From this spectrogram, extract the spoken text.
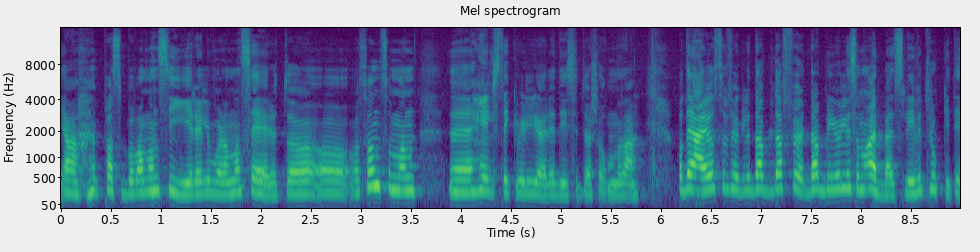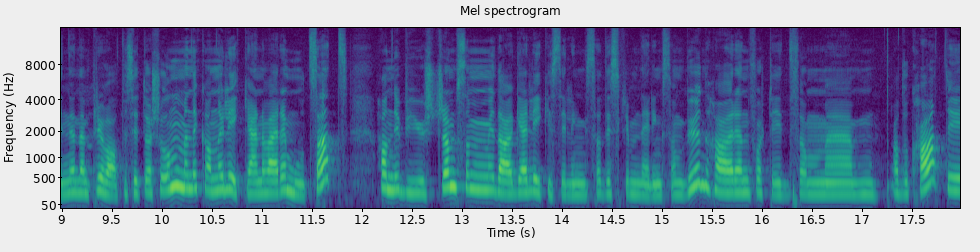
ja, passe på hva man sier eller hvordan man ser ut, og, og, og sånn, som man uh, helst ikke vil gjøre i de situasjonene. Da. Og det er jo selvfølgelig, da, da, da, blir jo liksom arbeidslivet trukket inn i den private situasjonen, men det kan jo like gjerne være motsatt. Hanne Bjurstrøm, som i dag er likestillings- og diskrimineringsombud, har en fortid som uh, advokat i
